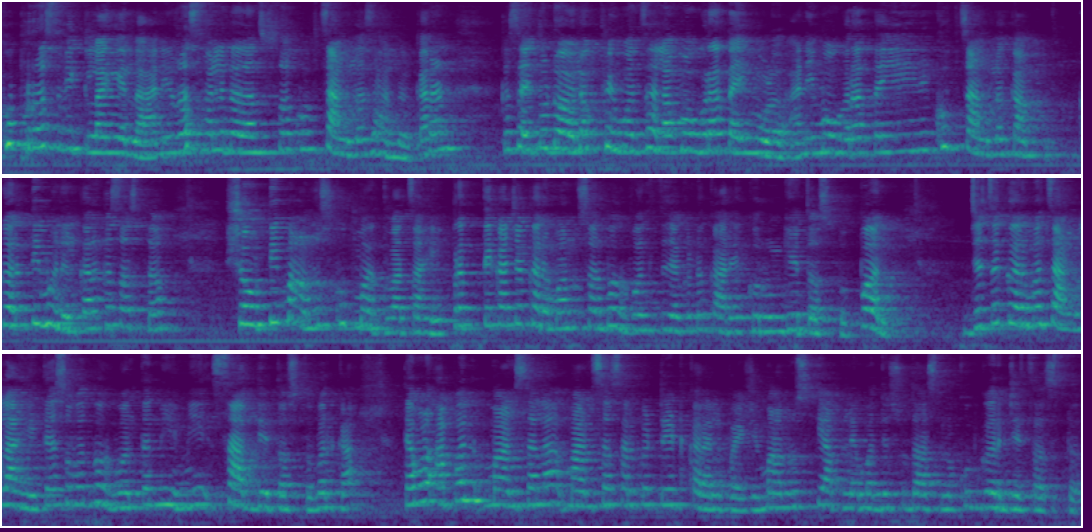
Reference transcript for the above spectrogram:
खूप रस विकला गेला आणि रसवाल्या दादांचं सुद्धा खूप चांगलं झालं. कारण कसं आहे तो डायलॉग फेमस झाला मोगराताईमुळं. आणि मोगराताई खूप चांगलं काम करते म्हणेल. कारण कसं असतं शेवटी माणूस खूप महत्त्वाचा आहे. प्रत्येकाच्या कर्मानुसार भगवंत त्याच्याकडे कार्य करून घेत असतो. पण ज्याचं कर्म चांगलं आहे त्यासोबत भगवंत नेहमी साथ देत असतो बरं का? त्यामुळे आपण माणसाला माणसासारखं ट्रीट करायला पाहिजे. माणूस की आपल्यामध्ये सुद्धा असणं खूप गरजेचं असतं.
